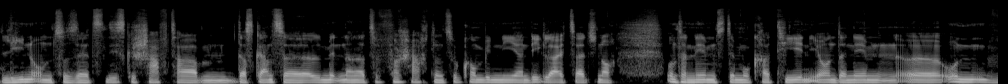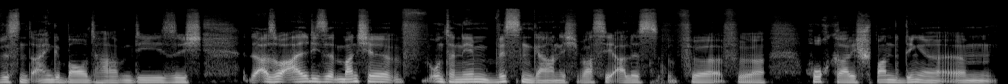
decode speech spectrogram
Lean umzusetzen, die es geschafft haben, das Ganze miteinander zu verschachteln, zu kombinieren, die gleichzeitig noch Unternehmensdemokratie in ihr Unternehmen unwissend eingebaut haben, die sich, also all diese, manche Unternehmen wissen gar nicht, was sie alles für, für hochgradig spannende Dinge ähm,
